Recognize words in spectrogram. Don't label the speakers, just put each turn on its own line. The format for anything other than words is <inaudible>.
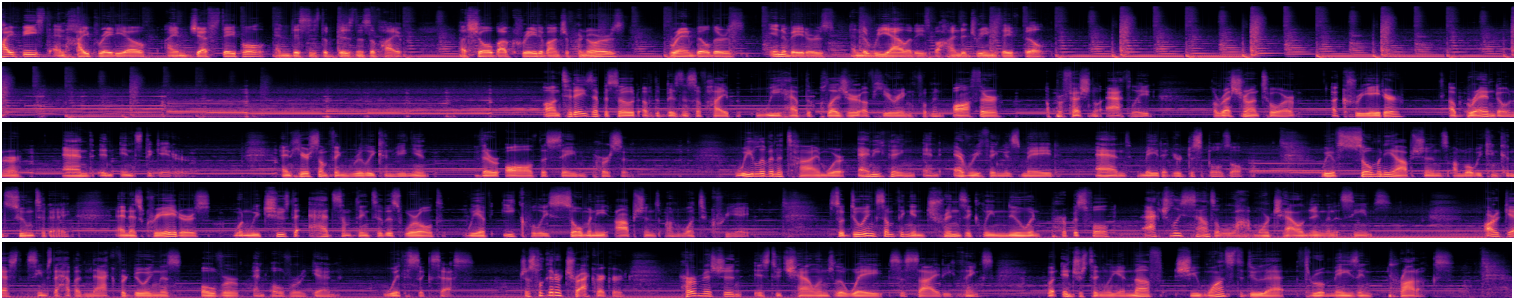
Hypebeast and Hype Radio. I am Jeff Staple, and this is The Business of Hype, a show about creative entrepreneurs, brand builders, innovators, and the realities behind the dreams they've built. On today's episode of The Business of Hype, we have the pleasure of hearing from an author, a professional athlete, a restaurateur, a creator, a brand owner, and an instigator. And here's something really convenient they're all the same person. We live in a time where anything and everything is made and made at your disposal. We have so many options on what we can consume today. And as creators, when we choose to add something to this world, we have equally so many options on what to create. So, doing something intrinsically new and purposeful actually sounds a lot more challenging than it seems. Our guest seems to have a knack for doing this over and over again with success. Just look at her track record. Her mission is to challenge the way society thinks. But interestingly enough, she wants to do that through amazing products.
